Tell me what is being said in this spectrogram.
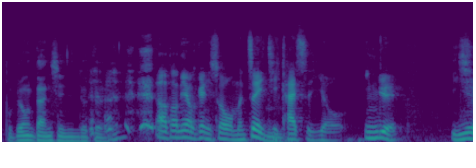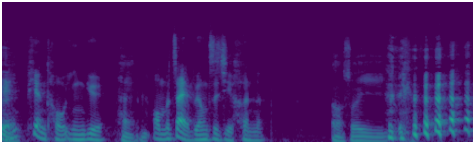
不不用担心，就对了。然后冬天我跟你说，我们这一集开始有音乐，音乐，前片头音乐，嘿，我们再也不用自己哼了。哦，所以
